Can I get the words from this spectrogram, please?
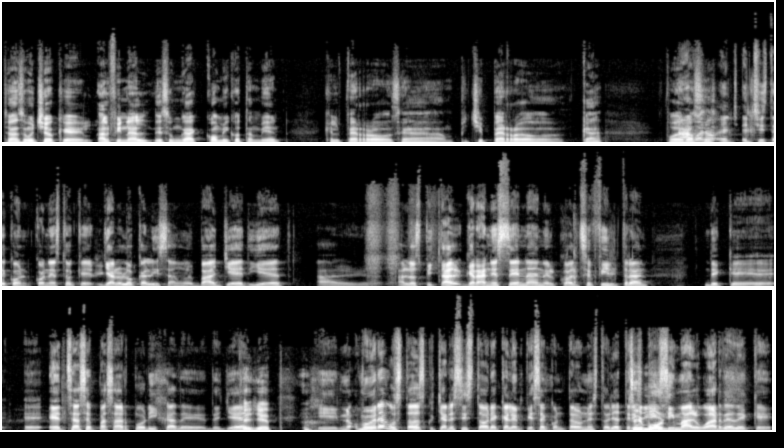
Se me hace muy chido que al final es un gag cómico también. Que el perro sea un pinche perro acá. Ah, bueno, el, el chiste con, con esto que ya lo localizan, va Jet y Ed al, al hospital. Gran escena en el cual se filtran de que eh, Ed se hace pasar por hija de, de Jet. de Jet. Y no, me hubiera gustado escuchar esa historia, que le empieza a contar una historia Simón. tristísima al guardia de que,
